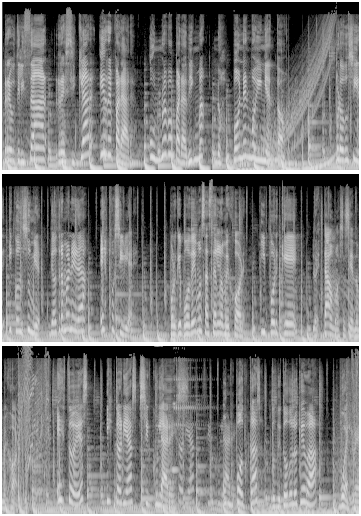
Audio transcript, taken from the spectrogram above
Reutilizar, reciclar y reparar. Un nuevo paradigma nos pone en movimiento. Producir y consumir de otra manera es posible. Porque podemos hacerlo mejor y porque lo estamos haciendo mejor. Esto es Historias Circulares. Un podcast donde todo lo que va, vuelve.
